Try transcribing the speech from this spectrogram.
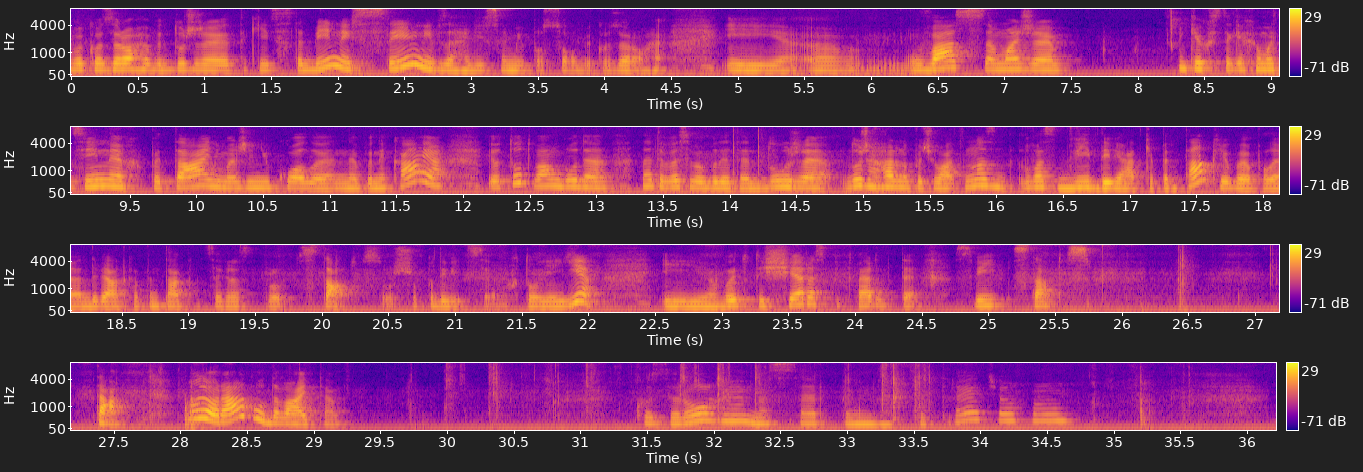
ви козороги, ви дуже такий стабільний, сильний взагалі самі по собі козороги. І е, у вас майже якихось таких емоційних питань майже ніколи не виникає. І отут вам буде, знаєте, ви себе будете дуже, дуже гарно почувати. У нас у вас дві дев'ятки пентаклів випали, а дев'ятка пентаклів це якраз про статус, що подивіться, хто я є. І ви тут іще раз підтвердите свій статус. Так, ну і оракул давайте. Козироги на серпень 23-го.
